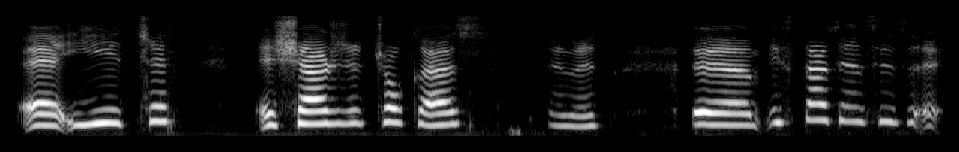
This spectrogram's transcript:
e, Yiğit'in e, şarjı çok az. Evet. Ee, isterseniz siz e,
